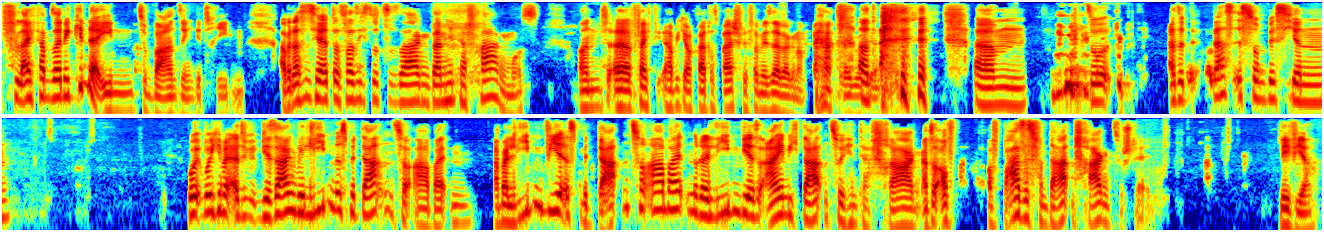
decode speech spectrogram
vielleicht haben seine Kinder ihn zum Wahnsinn getrieben. Aber das ist ja etwas, was ich sozusagen dann hinterfragen muss. Und äh, vielleicht habe ich auch gerade das Beispiel von mir selber genommen. Gut, Und, ja. ähm, so, also das ist so ein bisschen, wo, wo ich immer, also wir sagen, wir lieben es mit Daten zu arbeiten. Aber lieben wir es mit Daten zu arbeiten oder lieben wir es eigentlich, Daten zu hinterfragen? Also auf, auf Basis von Daten Fragen zu stellen? Livia?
